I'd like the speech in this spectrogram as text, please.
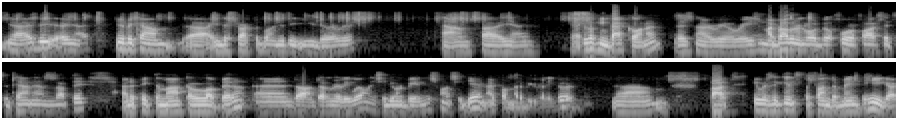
Yeah, you, know, you become uh, indestructible and you think you can do everything. Um, so you know, yeah, looking back on it, there's no real reason. My brother-in-law built four or five sets of townhouses up there, and it picked the market a lot better and uh, done really well. And he said, "You want to be in this one?" I said, "Yeah, no problem. That'd be really good." Um, but it was against the fundamental. Here you go.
